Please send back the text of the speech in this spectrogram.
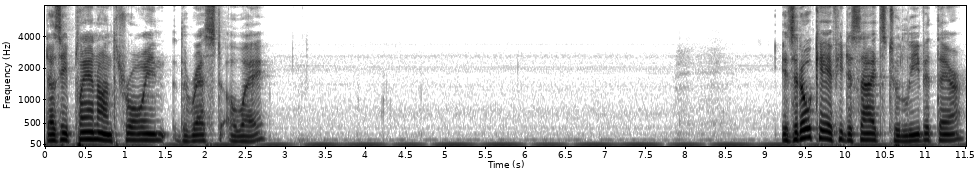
Does he plan on throwing the rest away? Is it okay if he decides to leave it there?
